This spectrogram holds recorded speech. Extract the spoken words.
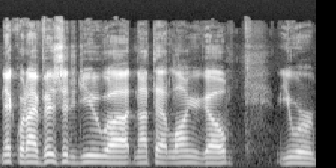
Nick, when I visited you uh, not that long ago, you were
